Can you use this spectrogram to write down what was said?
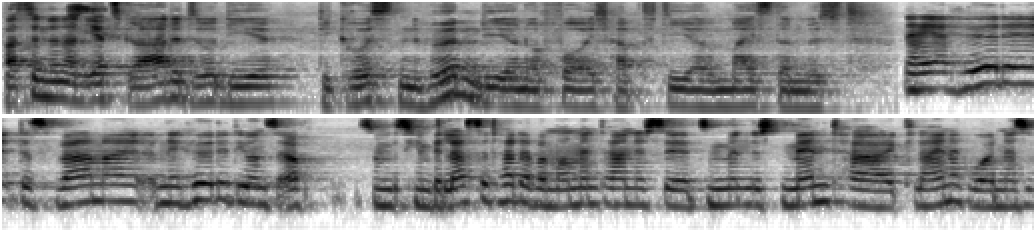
Was sind denn dann jetzt gerade so die, die größten Hürden, die ihr noch vor euch habt, die ihr meistern müsst? Naja, Hürde, das war mal eine Hürde, die uns auch so ein bisschen belastet hat, aber momentan ist sie zumindest mental kleiner geworden. Also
